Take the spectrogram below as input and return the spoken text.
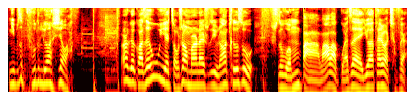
你不是铺的凉席吗？二哥刚才物业找上门来说，有人投诉是我们把娃娃关在阳台上吃饭。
